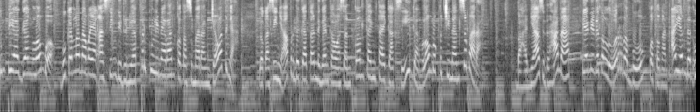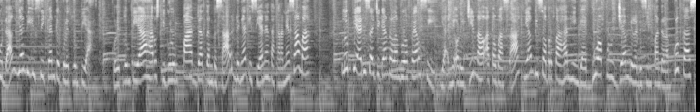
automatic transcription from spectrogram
Lumpia Gang Lombok bukanlah nama yang asing di dunia perkulineran kota Semarang, Jawa Tengah. Lokasinya berdekatan dengan kawasan Klenteng Taikaksi, Gang Lombok Pecinan, Semarang. Bahannya sederhana, yakni ada telur, rebung, potongan ayam dan udang yang diisikan ke kulit lumpia. Kulit lumpia harus digulung padat dan besar dengan isian yang takarannya sama, Lumpia disajikan dalam dua versi, yakni original atau basah yang bisa bertahan hingga 20 jam bila disimpan dalam kulkas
